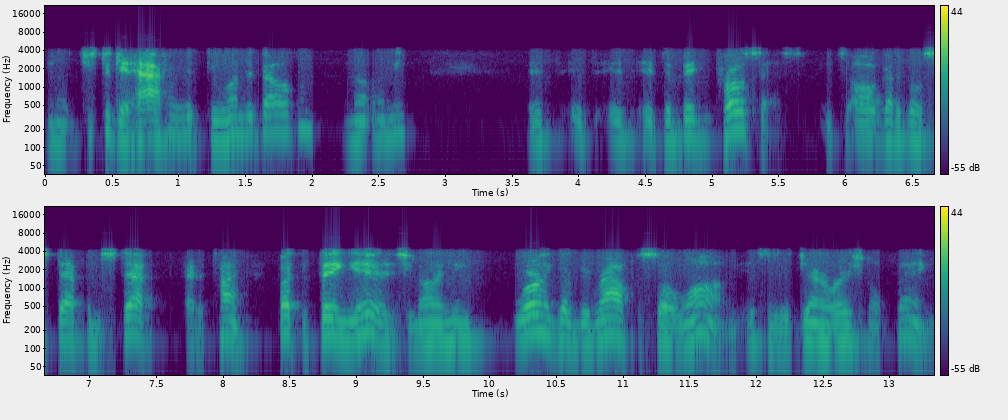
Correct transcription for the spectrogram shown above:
You know, just to get half of it, 200,000. You know what I mean? It's it's it, it's a big process. It's all got to go step and step at a time. But the thing is, you know what I mean? We're only going to be around for so long. This is a generational thing.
